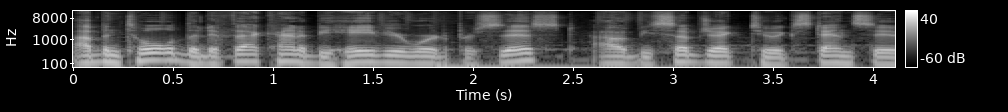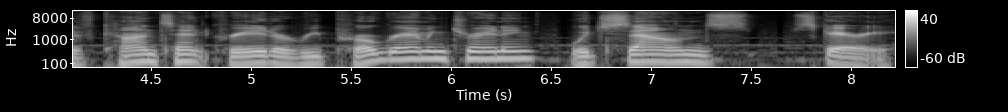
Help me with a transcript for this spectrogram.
I've been told that if that kind of behavior were to persist, I would be subject to extensive content creator reprogramming training, which sounds scary.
